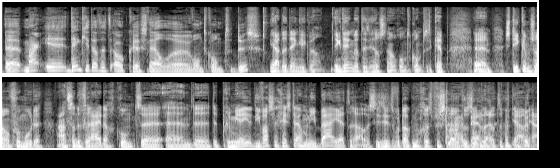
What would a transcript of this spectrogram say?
Eh, maar eh, denk je dat het ook eh, snel rondkomt dus? Ja, dat denk ik wel. Ik denk dat dit heel snel rondkomt. Ik heb ehm, stiekem zo'n vermoeden. Aanstaande vrijdag komt eh, eh, de, de premier. Die was er gisteren helemaal niet bij, hè, trouwens. Dus dit wordt ook nog eens besloten Ja, zonder dat het. Ja, ja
